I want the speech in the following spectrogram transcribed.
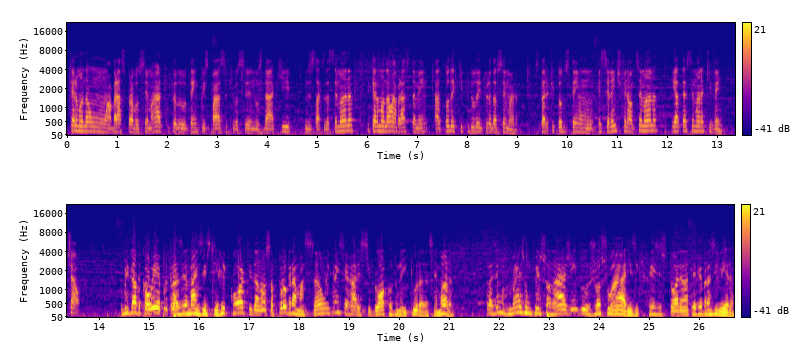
Quero mandar um abraço para você, Marco, pelo tempo e espaço que você nos dá aqui nos destaques da semana. E quero mandar um abraço também a toda a equipe do Leitura da Semana. Espero que todos tenham um excelente final de semana e até semana que vem. Tchau! Obrigado, Cauê, por trazer mais este recorte da nossa programação. E para encerrar este bloco do Leitura da Semana, trazemos mais um personagem do Jô Soares e que fez história na TV brasileira.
